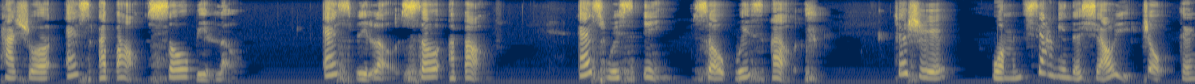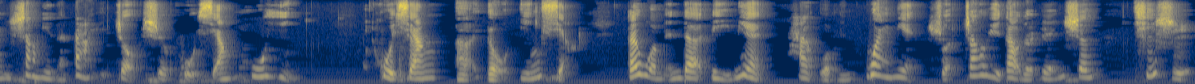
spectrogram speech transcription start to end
他说，as above, so below。As below, so above. As within, so without. 这是我们下面的小宇宙跟上面的大宇宙是互相呼应、互相呃有影响，而我们的里面和我们外面所遭遇到的人生，其实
